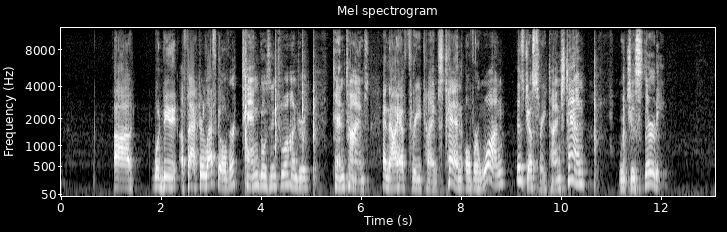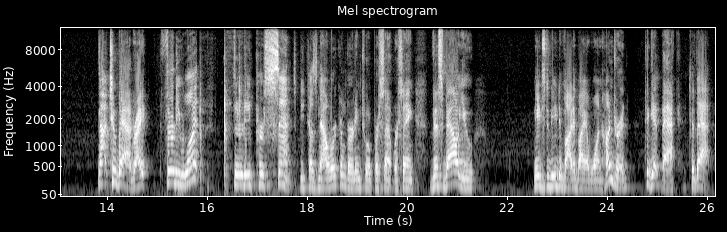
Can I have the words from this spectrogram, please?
uh, would be a factor left over. 10 goes into 100 10 times. And now I have 3 times 10 over 1 is just 3 times 10, which is 30. Not too bad, right? 30 what? 30% because now we're converting to a percent. We're saying this value needs to be divided by a 100 to get back to that.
